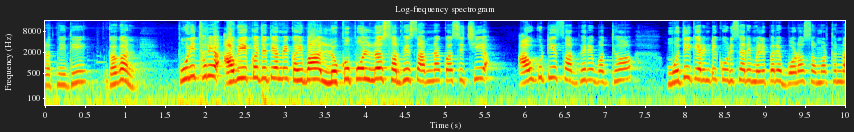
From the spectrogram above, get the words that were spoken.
ପ୍ରତିନିଧି ଗଗନ ପୁଣି ଥରେ ଆଉ ଏକ ଯଦି ଆମେ କହିବା ଲୋକପୋଲର ସର୍ଭେ ସାମ୍ନାକୁ ଆସିଛି ଆଉ ଗୋଟିଏ ସର୍ଭେରେ ମଧ୍ୟ ମୋଦି ଗ୍ୟାରେଣ୍ଟିକୁ ଓଡ଼ିଶାରେ ମିଳିପାରେ ବଡ଼ ସମର୍ଥନର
